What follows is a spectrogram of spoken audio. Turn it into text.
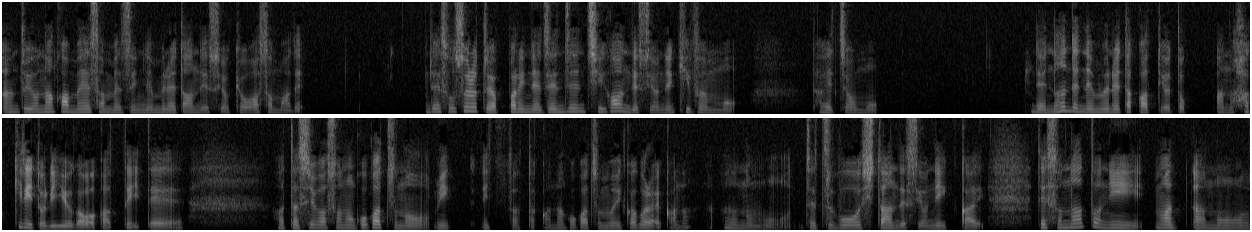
うんと夜中目覚めずに眠れたんですよ今日朝まで。でそうするとやっぱりね全然違うんですよね気分も。体調も。でなんで眠れたかっていうとあのはっきりと理由が分かっていて私はその5月の3いつだったかな5月6日ぐらいかなあのもう絶望したんですよね1回。でその後にまああの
